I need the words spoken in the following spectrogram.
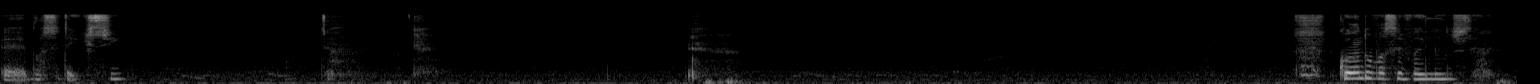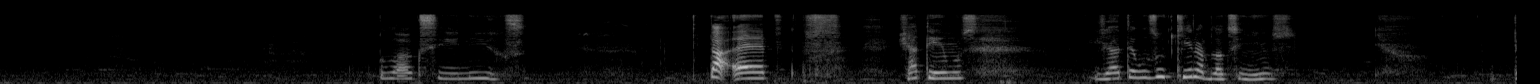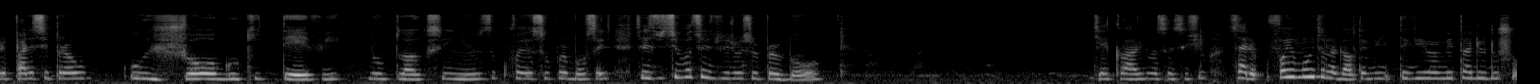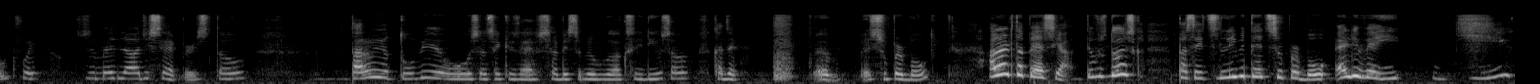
É, você tem que se. Quando você vai lançar? Blox News. Tá, é. Já temos. Já temos o que na Block News? Prepare-se para o, o, jogo que teve no Block News, que foi o Super Bowl. Vocês, se vocês viram o Super Bowl, que é claro que você assistiu. Sério, foi muito legal. Teve, teve a metade do show que foi dos melhores rappers. Então, tá no YouTube. Ou se você quiser saber sobre o Block News, só. Quer dizer, é, é Super Bowl. Alerta PSA. Temos dois capacetes Limited Super Bowl LVI de.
